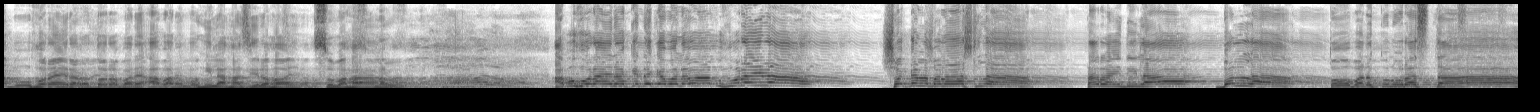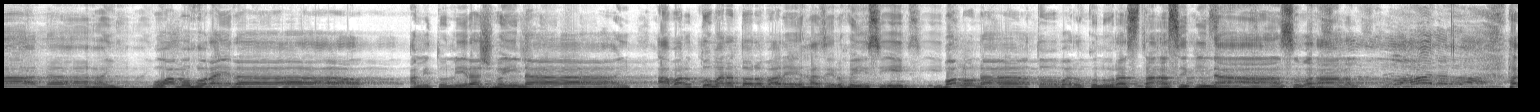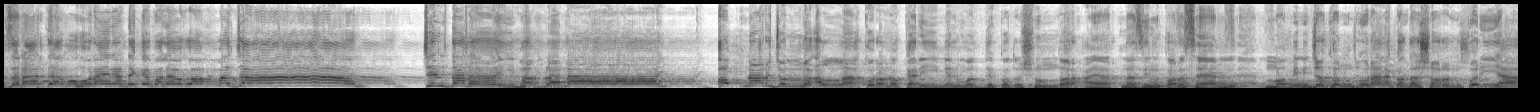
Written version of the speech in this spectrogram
আবু হরাইরার দরবারে আবার মহিলা হাজির হয়। সুবহানাল্লাহ। আবু হুরাইরাকে ডেকে বলে আবু হুরাইরা সকালবেলা আসলাম তারাই দিলা বললা তোমার কোনো রাস্তা নাই। ও আবু হুরাইরা আমি তো নিরাশ হই নাই আবার তোমার দরবারে হাজির হইছি। বলো না তোমার কোনো রাস্তা আছে কি না সুবহানাল্লাহ। হযরত আবু হুরায়রা ডেকে বলে ওগো আম্মা জান চিন্তা নাই ভাবলা নাই। আপনার জন্য আল্লাহ কোরআন কারীমের মধ্যে কত সুন্দর আয়াত নাজিল করেছেন। মমিন যখন গুনার কথা স্মরণ করিয়া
